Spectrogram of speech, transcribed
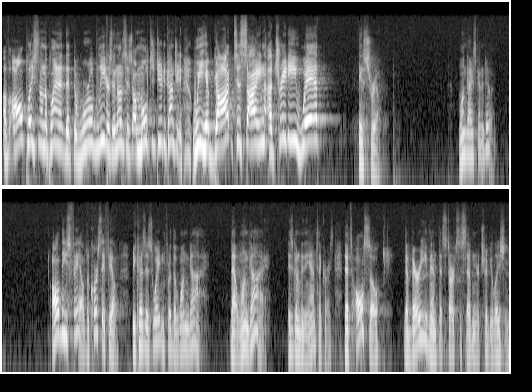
of all places on the planet that the world leaders, and notice there's a multitude of countries, we have got to sign a treaty with Israel. One guy's going to do it. All these failed. Of course they failed because it's waiting for the one guy. That one guy is going to be the Antichrist. That's also the very event that starts the seven year tribulation.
